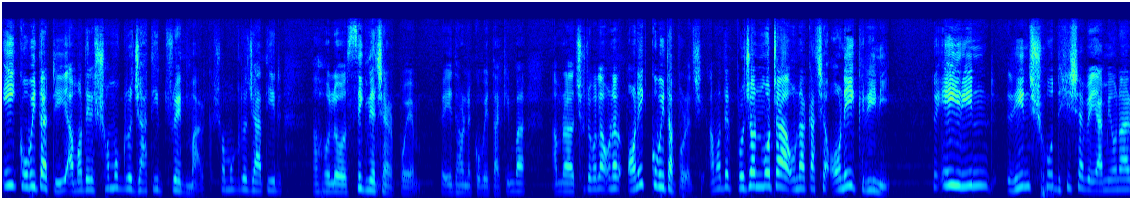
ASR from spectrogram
এই কবিতাটি আমাদের সমগ্র জাতির ট্রেডমার্ক সমগ্র জাতির হলো সিগনেচার পোয়েম তো এই ধরনের কবিতা, কিংবা আমরা ছোটবেলা ওনার অনেক কবিতা পড়েছি। আমাদের প্রজন্মটা ওনার কাছে অনেক ঋণী। তো এই ঋণ ঋণ শোধ হিসাবে আমি ওনার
